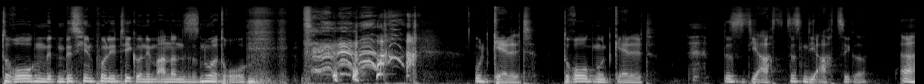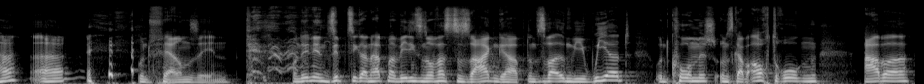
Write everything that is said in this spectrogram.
Drogen mit ein bisschen Politik und im anderen ist es nur Drogen. und Geld. Drogen und Geld. Das, ist die, das sind die 80er. Aha, aha. Und Fernsehen. Und in den 70ern hat man wenigstens noch was zu sagen gehabt. Und es war irgendwie weird und komisch und es gab auch Drogen, aber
